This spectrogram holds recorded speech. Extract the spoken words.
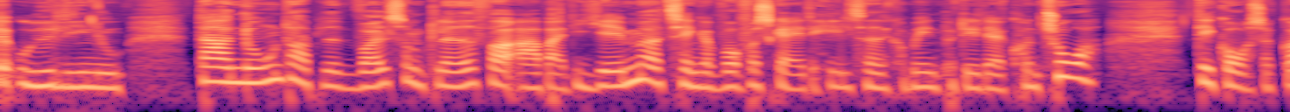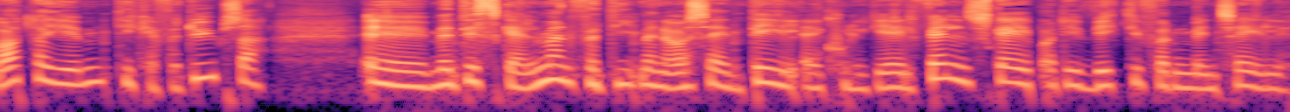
derude lige nu. Der er nogen, der er blevet voldsomt glade for at arbejde hjemme og tænker, hvorfor skal jeg det hele taget komme ind på det der kontor? Det går så godt derhjemme, de kan fordybe sig. Øh, men det skal man, fordi man også er en del af et kollegialt fællesskab, og det er vigtigt for den mentale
